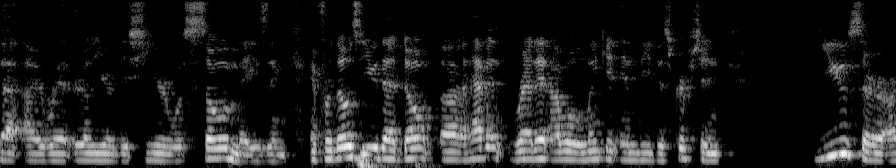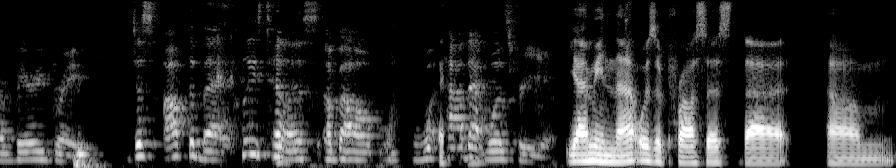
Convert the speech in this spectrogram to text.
that I read earlier this year was so amazing. And for those of you that don't uh, haven't read it, I will link it in the description. You, sir, are very brave. Just off the bat, please tell us about what, how that was for you. Yeah, I mean, that was a process that um,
